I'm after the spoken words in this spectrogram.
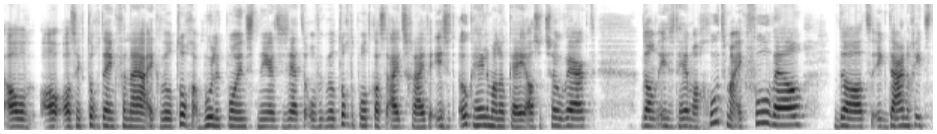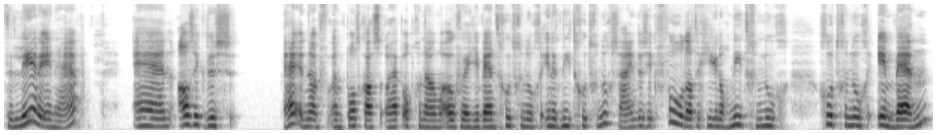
al, al als ik toch denk van, nou ja, ik wil toch bullet points neer te zetten, of ik wil toch de podcast uitschrijven, is het ook helemaal oké. Als het zo werkt, dan is het helemaal goed. Maar ik voel wel dat ik daar nog iets te leren in heb. En als ik dus hè, een, een podcast heb opgenomen over je bent goed genoeg in het niet goed genoeg zijn. Dus ik voel dat ik hier nog niet genoeg, goed genoeg in ben.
